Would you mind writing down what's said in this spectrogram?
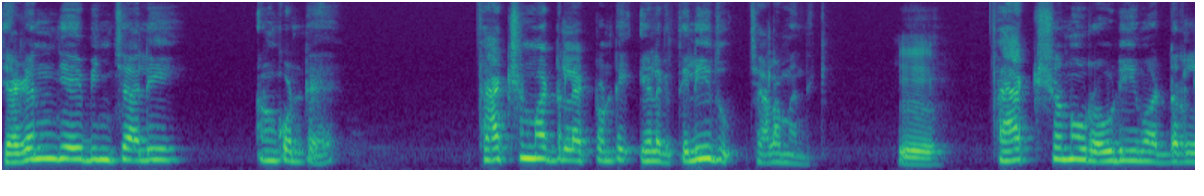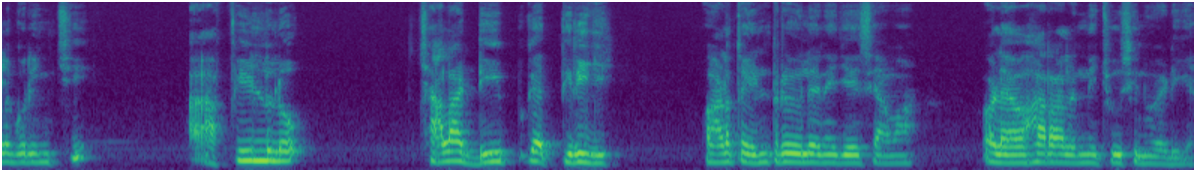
జగన్ చేయించాలి అనుకుంటే ఫ్యాక్షన్ మర్డర్లు ఎట్టుంటే వీళ్ళకి తెలియదు చాలామందికి. ఫ్యాక్షన్ రౌడీ మర్డర్ల గురించి ఆ ఫీల్డ్లో చాలా డీప్గా తిరిగి వాళ్ళతో ఇంటర్వ్యూలు అనేవి చేసామా వాళ్ళ వ్యవహారాలన్నీ చూసిన వాడిగా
